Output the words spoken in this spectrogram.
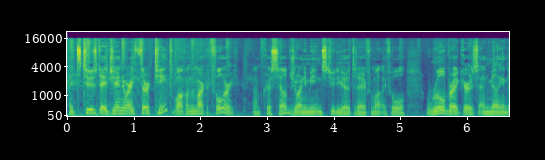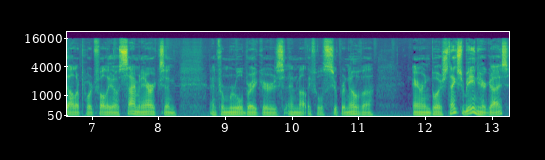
It's Tuesday, January 13th. Welcome to Market Foolery. I'm Chris Hill. Joining me in studio today from Motley Fool, Rule Breakers and Million Dollar Portfolio, Simon Erickson, and from Rule Breakers and Motley Fool Supernova, Aaron Bush. Thanks for being here, guys.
